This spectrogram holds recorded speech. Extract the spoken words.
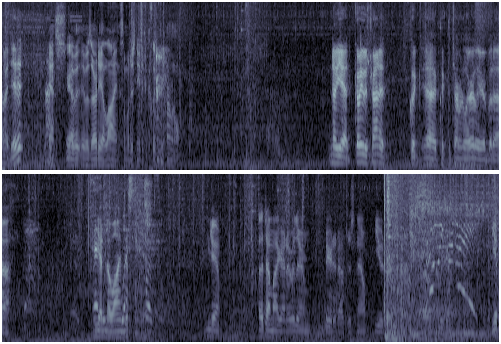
Oh, I did it? Nice. It, wa- it was already aligned. Someone just needed to click the terminal. No, yeah, Cody was trying to click uh, click the terminal earlier, but uh, he hadn't aligned this thing yet. Yeah. By the time I got over there and figured it out just now, you'd already done it. so no big deal. Yep.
